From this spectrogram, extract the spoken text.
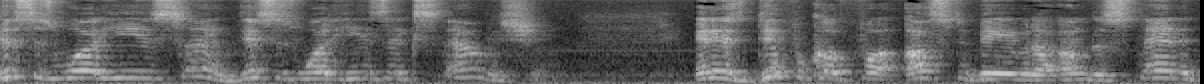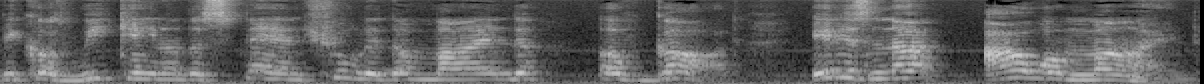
this is what he is saying, this is what he is establishing. And It is difficult for us to be able to understand it because we can't understand truly the mind of God. It is not our mind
